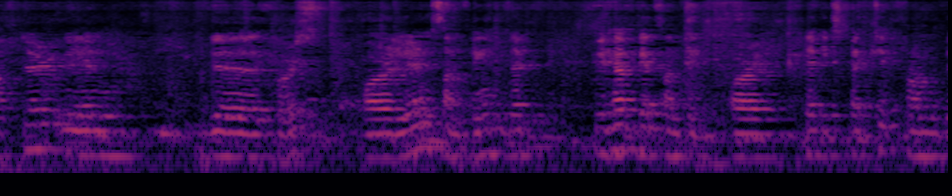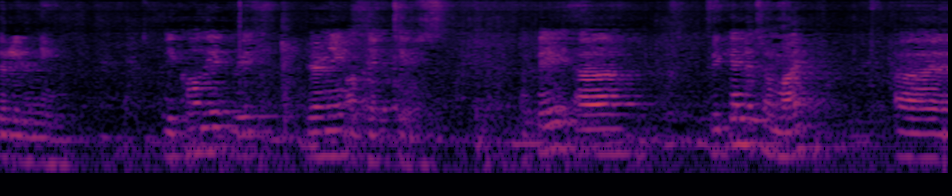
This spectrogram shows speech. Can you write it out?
after we learn the course or learn something that we have get something or that expected from the learning, we call it with learning objectives. Okay, uh, we can determine uh,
